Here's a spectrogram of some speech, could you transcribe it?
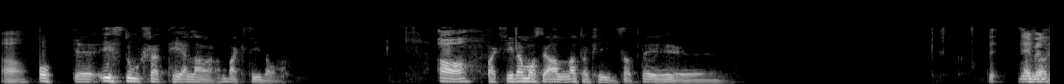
Ja. Och eh, i stort sett hela backsidan. Ja. Backsidan måste ju alla ta kliv så att det är. Det, det är väl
